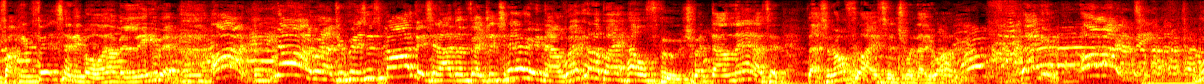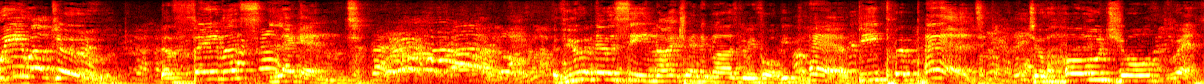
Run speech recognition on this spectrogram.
fucking fits anymore, I don't believe it. Oh, no, I went out to Princess Margaret and I'm a vegetarian now. Where can I buy health food? She went down there. I said, that's an off license. No, you aren't. Thank you. All right, we will do the famous legend. If you have never seen Night Train to Glasgow before, be prepared, be prepared to hold your breath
